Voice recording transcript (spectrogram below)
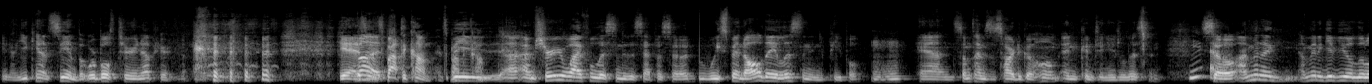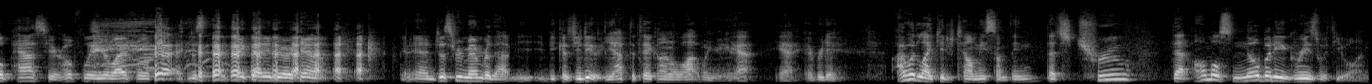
You know, you can't see him, but we're both tearing up here. Yeah, it's, it's about to come. It's about the- to come. uh, I'm sure your wife will listen to this episode. We spend all day listening to people, Mm-hmm. and sometimes it's hard to go home and continue to listen. So I'm gonna I'm gonna give you a little pass here. Hopefully, your wife will just take that into account, and just remember that because you do. You have to take on a lot when you're here Yeah, yeah. every day. I would like you to tell me something that's true that almost nobody agrees with you on.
